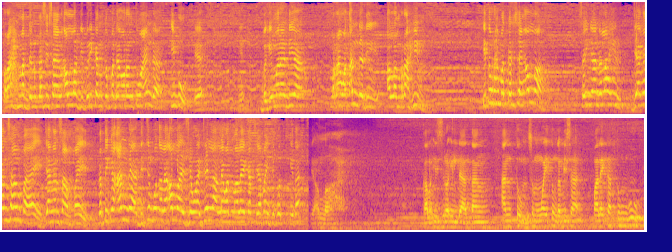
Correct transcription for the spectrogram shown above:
rahmat dan kasih sayang Allah diberikan kepada orang tua Anda, ibu, ya. ya. Bagaimana dia merawat Anda di alam rahim? Itu rahmat kasih sayang Allah. Sehingga Anda lahir. Jangan sampai, jangan sampai ketika Anda dijemput oleh Allah Azza wa lewat malaikat siapa yang jemput kita? Ya Allah. Kalau Israel datang, antum semua itu nggak bisa. Malaikat tunggu.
